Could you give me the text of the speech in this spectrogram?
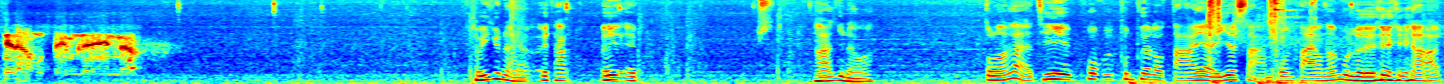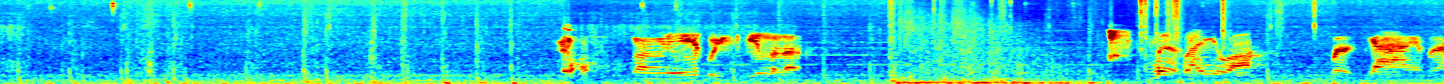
นี่หน้ามึงเต็มเลยนะทวิกอยู่ไหนอะเอ้ยทักเอ้ยไอ้ ฮาร์ดอยู่ไหนวะ ตรงนั้นแหละที่พวกเพื่อนๆเราตายอะไอ้เหี้ยสามคนตายตรงนั้นหมดเลยฮาร์ดตอนนี้คุยยิงหมดละ เบิกอะไรอยู่วะ เบิกยาไงเพื่อ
